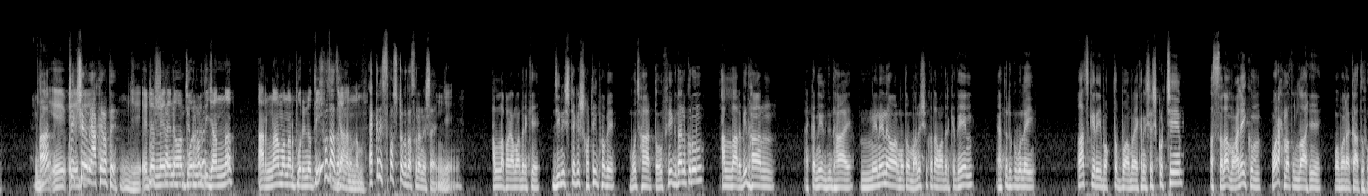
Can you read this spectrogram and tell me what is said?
আর ঠিক সেরকম আখেরাতে এটা মেনে নেওয়ার পরিণতি জান্নাত আর না মানার পরিণতি সোজা জাহান্নাম। জাহান্নাম। একেবারে স্পষ্ট কথা সুরা নেশায় আল্লাহ পাক আমাদেরকে জিনিসটাকে সঠিকভাবে বোঝার তৌফিক দান করুন। আল্লাহর বিধান একটা নির্দ্বিধায় মেনে নেওয়ার মতো মানসিকতা আমাদেরকে দেন। এতটুকু বলেই আজকের এই বক্তব্য আমরা এখানে শেষ করছি। আসসালামু আলাইকুম ওরহমতুল্লাহ ওবরাকাতুহ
